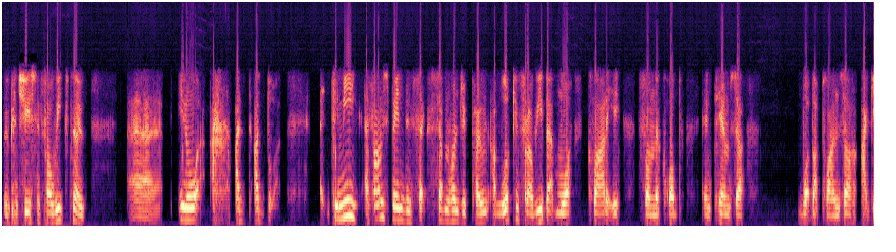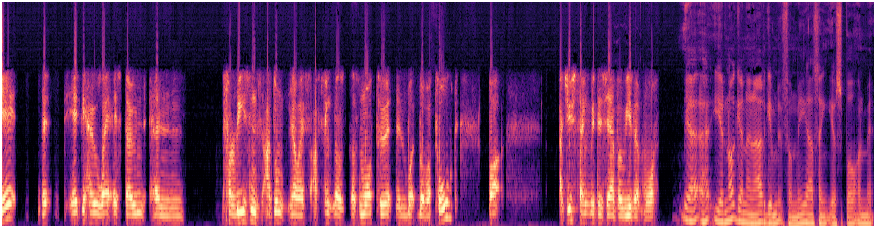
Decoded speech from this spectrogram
we've been chasing for weeks now. Uh, you know, I, I, to me, if I'm spending six, seven hundred pound, I'm looking for a wee bit more clarity from the club in terms of what their plans are. I get that Eddie Howe let us down and for reasons I don't really. I think there's there's more to it than what we were told, but I just think we deserve a wee bit more. Yeah, uh, you're not getting an argument from me. I think you're spot on, mate.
